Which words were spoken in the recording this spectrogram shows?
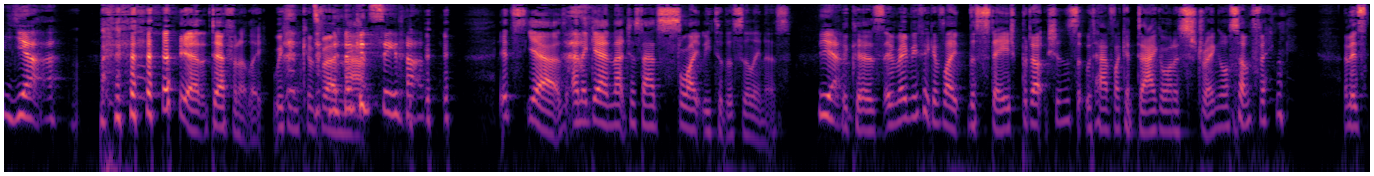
"Yeah, yeah, definitely. We can confirm I that. could see that." It's yeah, and again that just adds slightly to the silliness. Yeah. Because it made me think of like the stage productions that would have like a dagger on a string or something. And it's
